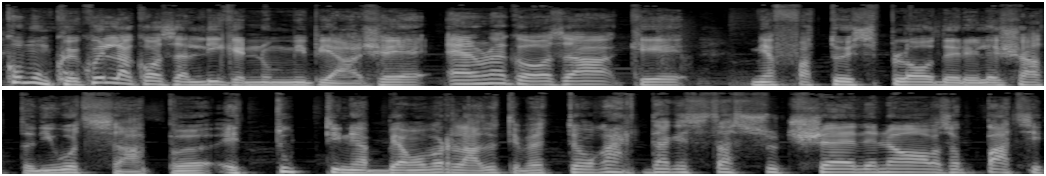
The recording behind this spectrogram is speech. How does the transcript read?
comunque quella cosa lì che non mi piace è una cosa che mi ha fatto esplodere le chat di WhatsApp e tutti ne abbiamo parlato. Tutti abbiamo detto: Guarda che sta succedendo, no, sono pazzi,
